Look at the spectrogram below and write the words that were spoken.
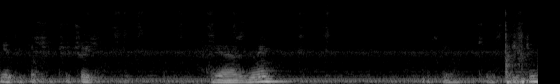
Є таке, що чуть-чуть його чистити.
